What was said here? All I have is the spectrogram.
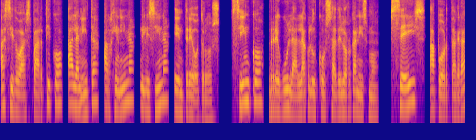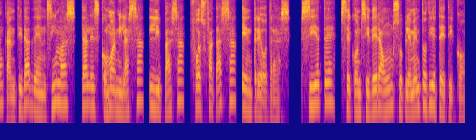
ácido aspartico, alanita, arginina, glicina, entre otros. 5. Regula la glucosa del organismo. 6. Aporta gran cantidad de enzimas, tales como amilasa, lipasa, fosfatasa, entre otras. 7. Se considera un suplemento dietético.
